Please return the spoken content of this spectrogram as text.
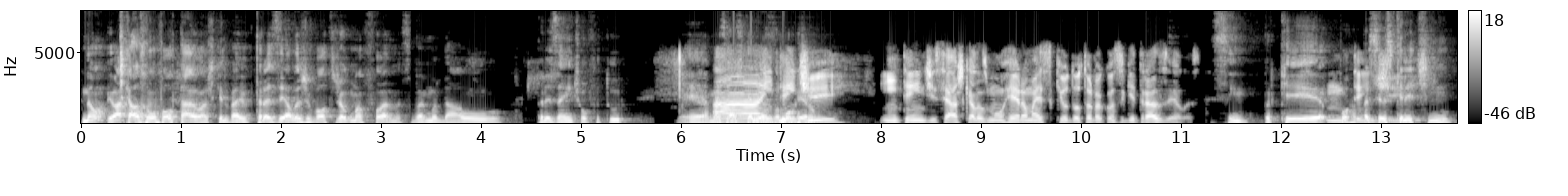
Não, eu acho que elas vão voltar. Eu acho que ele vai trazer elas de volta de alguma forma. Você vai mudar o presente ou o futuro. É, mas ah, acho que ah, elas entendi. Morreram. Entendi. Você acha que elas morreram, mas que o doutor vai conseguir trazê-las? Sim, porque, entendi. porra, apareceu o esqueletinho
